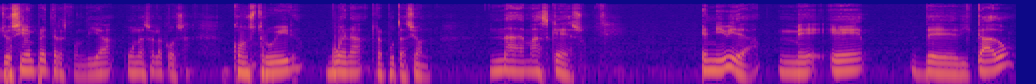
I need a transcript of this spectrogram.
Yo siempre te respondía una sola cosa, construir buena reputación. Nada más que eso. En mi vida me he dedicado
